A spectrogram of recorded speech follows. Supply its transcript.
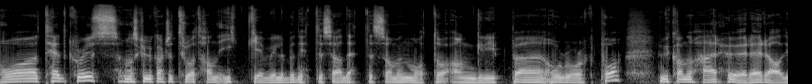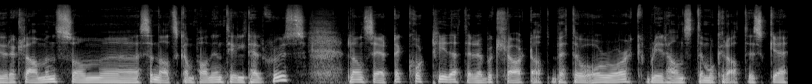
Og Ted Cruz, man skulle kanskje tro at han ikke ville benytte seg av dette som en måte å angripe O'Rourke på. Vi kan jo her høre radioreklamen som eh, senatskampanjen til Ted Cruz lanserte kort tid etter det ble klart at Beto O'Rourke blir hans demokratiske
